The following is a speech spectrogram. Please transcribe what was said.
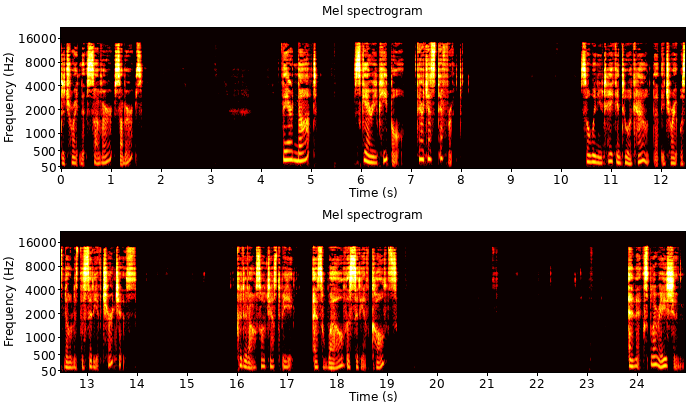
Detroit and its suburbs? They're not scary people, they're just different. So, when you take into account that Detroit was known as the city of churches, could it also just be as well the city of cults? An exploration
